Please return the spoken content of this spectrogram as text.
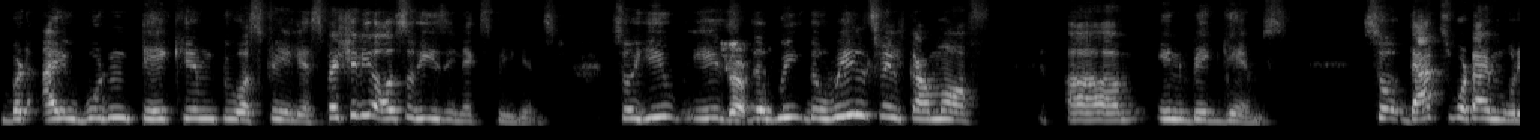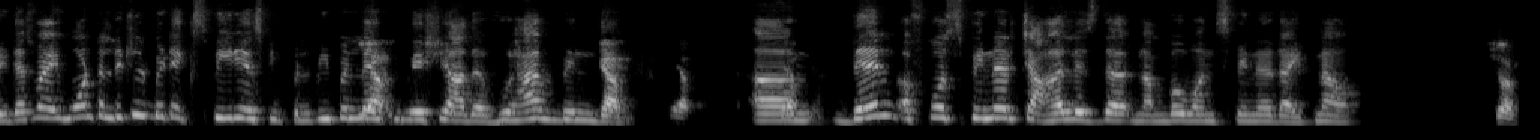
but I wouldn't take him to Australia, especially also he's inexperienced. So he is Sure. the the wheels will come off um, in big games. So that's what I'm worried. That's why I want a little bit experienced people, people like Yeah. Umesh Yadav who have been there. yeah, Um, Then, of course, spinner Chahal is the number one spinner right now. Sure.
